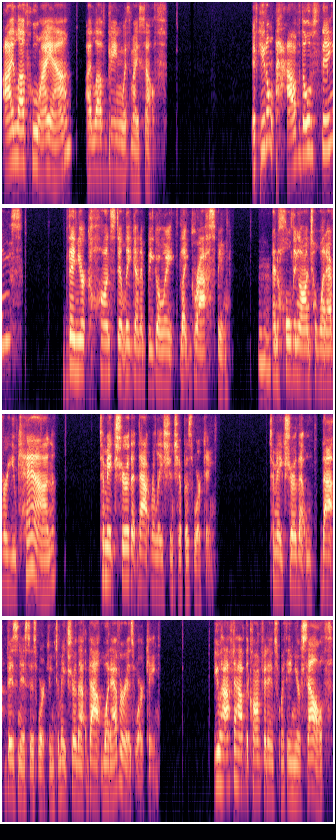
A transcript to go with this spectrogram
I love who I am. I love being with myself. If you don't have those things, then you're constantly going to be going like grasping mm-hmm. and holding on to whatever you can to make sure that that relationship is working to make sure that that business is working to make sure that that whatever is working you have to have the confidence within yourself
